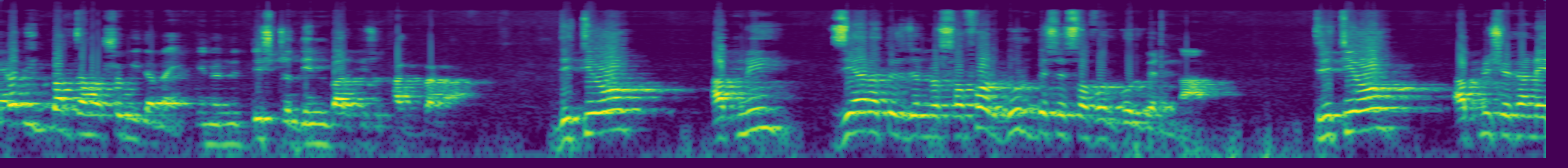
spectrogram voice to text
একাধিকবার সুবিধা নাই, কিন্তু নির্দিষ্ট দিনবার কিছু থাকবে না। দ্বিতীয়, আপনি জিয়ারতের জন্য সফর, দূর দেশে সফর করবেন না। তৃতীয়, আপনি সেখানে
